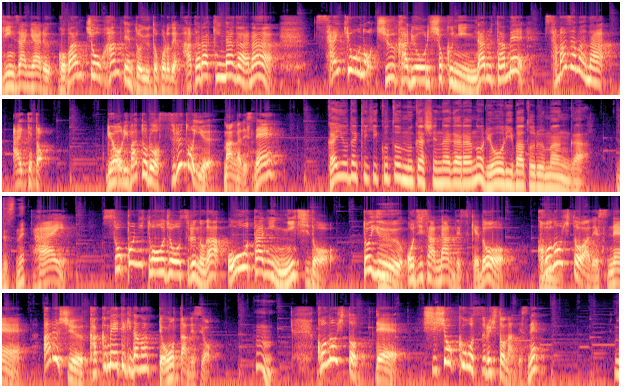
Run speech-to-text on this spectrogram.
銀座にある五番町飯店というところで働きながら、最強の中華料理職人になるため、様々な相手と料理バトルをするという漫画ですね。概要だけ聞くと昔ながらの料理バトル漫画ですね。はい。そこに登場するのが大谷日道というおじさんなんですけど、うん、この人はですね、ある種革命的だなって思ったんですよ。うん。この人って試食をする人なんですね。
